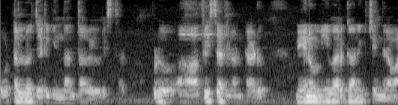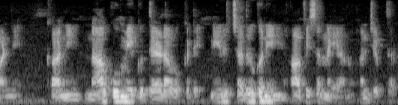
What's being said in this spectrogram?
హోటల్లో జరిగిందంతా వివరిస్తాడు. అప్పుడు ఆ ఆఫీసర్ అంటాడు నేను మీ వర్గానికి చెందినవాడిని కానీ నాకు మీకు తేడా ఒక్కటే. నేను చదువుకొని ఆఫీసర్ని అయ్యాను అని చెప్తాడు.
